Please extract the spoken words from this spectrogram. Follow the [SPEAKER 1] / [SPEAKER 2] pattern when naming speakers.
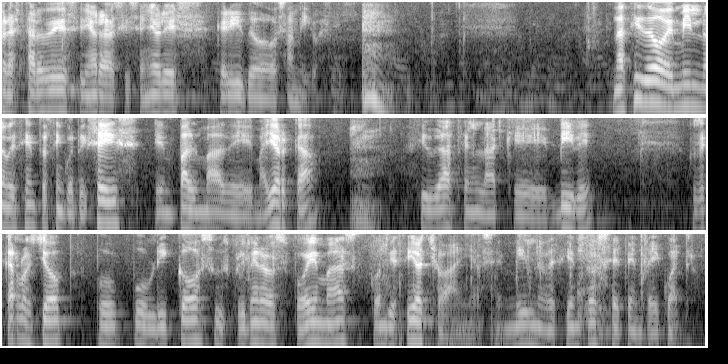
[SPEAKER 1] Buenas tardes, señoras y señores, queridos amigos. Nacido en 1956 en Palma de Mallorca, ciudad en la que vive, José Carlos Job publicó sus primeros poemas con 18 años, en 1974.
